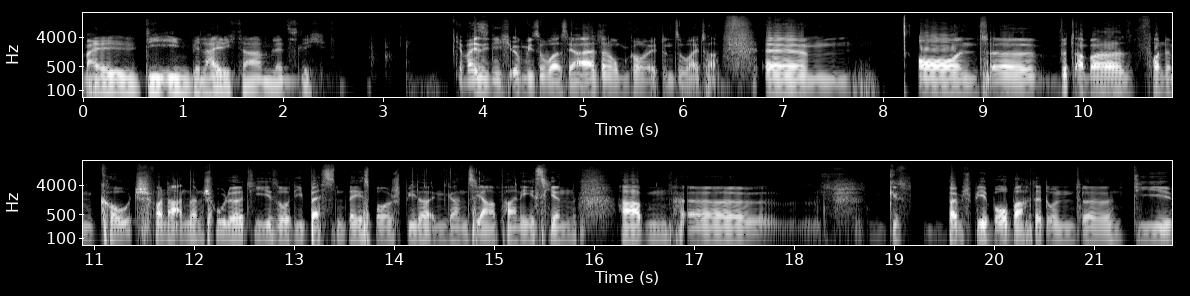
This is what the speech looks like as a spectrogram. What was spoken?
weil die ihn beleidigt haben letztlich. Ja, weiß ich nicht. Irgendwie sowas. Ja, er hat dann rumgeheult und so weiter. Ähm, und äh, wird aber von einem Coach von einer anderen Schule, die so die besten Baseballspieler in ganz Japanesien haben, äh, beim Spiel beobachtet und äh, die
